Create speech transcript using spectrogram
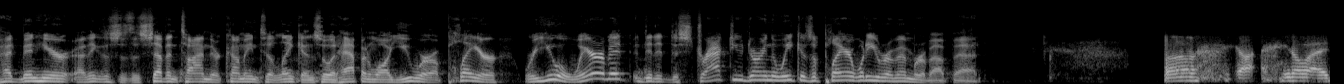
had been here. I think this is the seventh time they're coming to Lincoln. So it happened while you were a player. Were you aware of it? Did it distract you during the week as a player? What do you remember about that? Uh, you know, I,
